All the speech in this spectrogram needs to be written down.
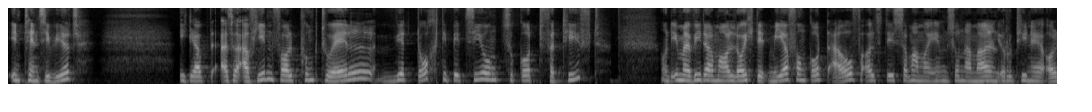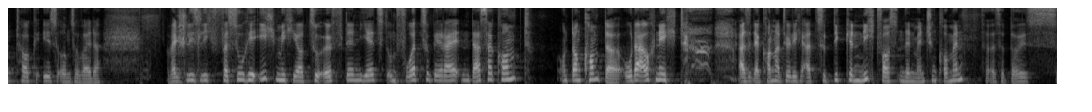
intensiviert. Ich glaube, also auf jeden Fall punktuell wird doch die Beziehung zu Gott vertieft. Und immer wieder mal leuchtet mehr von Gott auf, als das, sagen wir mal, im so normalen Routine-Alltag ist und so weiter. Weil schließlich versuche ich mich ja zu öffnen jetzt und vorzubereiten, dass er kommt. Und dann kommt er oder auch nicht. Also der kann natürlich auch zu dicken, nicht fastenden Menschen kommen. Also da ist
